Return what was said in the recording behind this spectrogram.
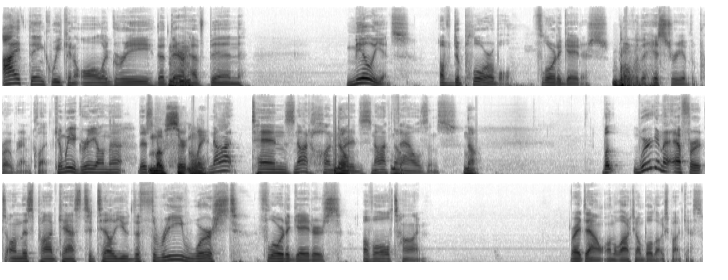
I think we can all agree that there Mm-hmm. have been millions of deplorable Florida Gators over the history of the program, Clint. Can we agree on that? There's Most certainly. not tens, not hundreds, not thousands. No. But we're going to effort on this podcast to tell you the three worst Florida Gators of all time. Right down on the Locked On Bulldogs podcast.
